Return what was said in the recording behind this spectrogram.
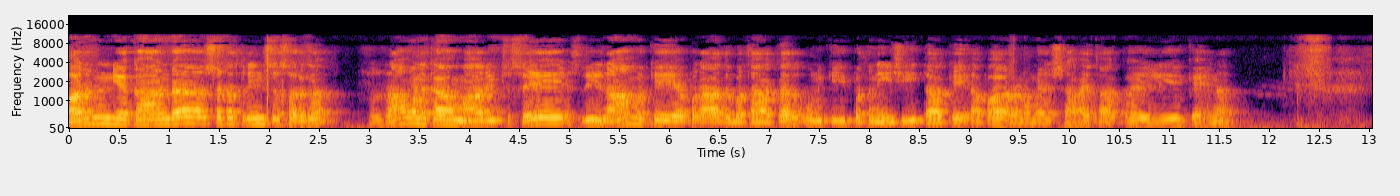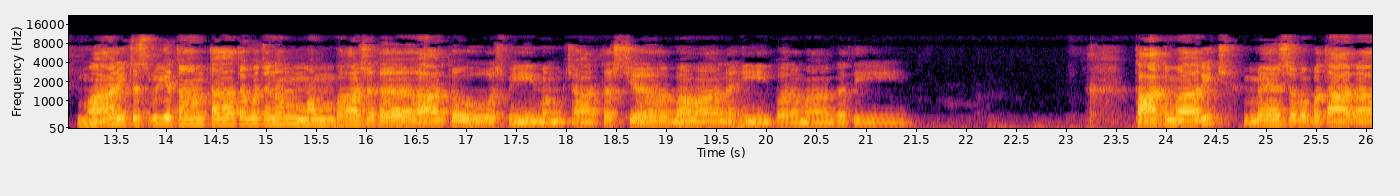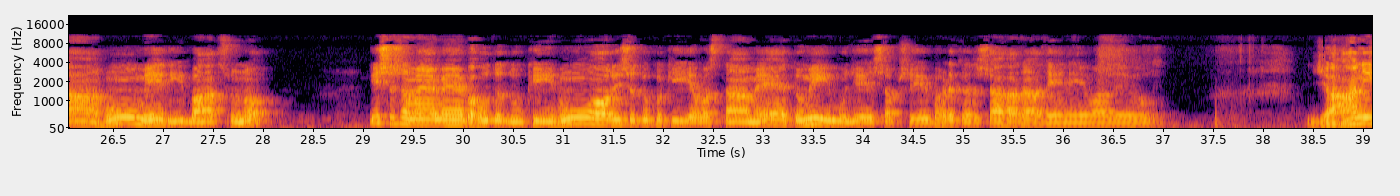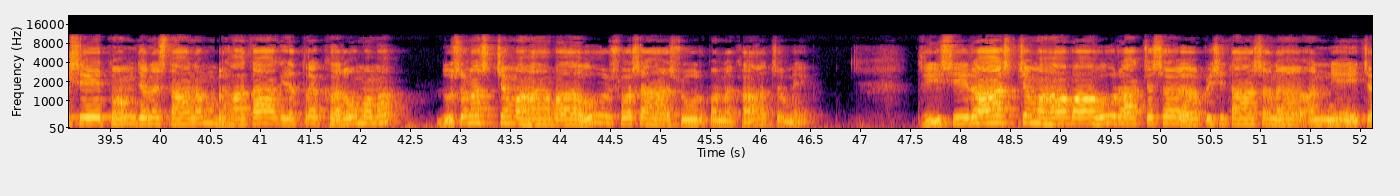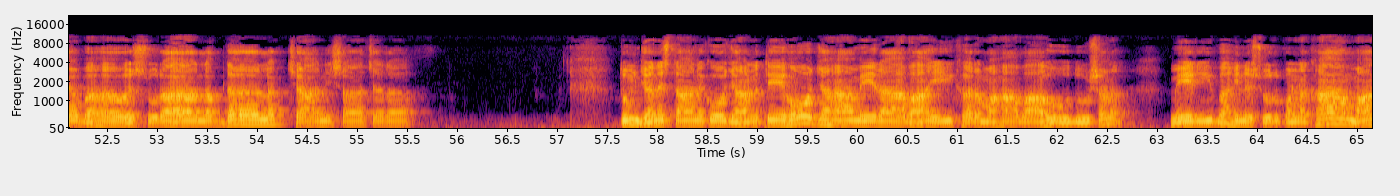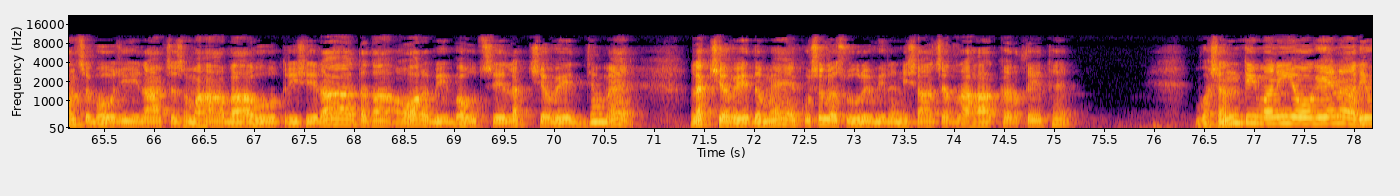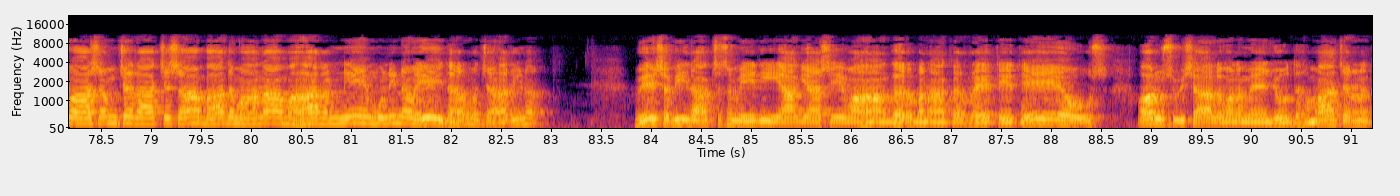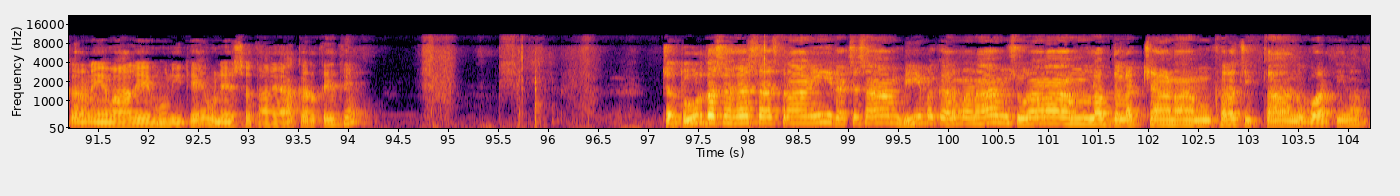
अरण्य कांड शतत्रिंश सर्ग रावण का मारिच से श्री राम के अपराध बताकर उनकी पत्नी सीता के अपहरण में सहायता के लिए कहना। मारिच श्रूयतां तात वचनं, मम भाषत आर्तोऽस्मि, मम चार्तस्य भवान् हि परमागति। तात मारिच, मैं सब बता रहा हूँ, मेरी बात सुनो। इस समय मैं बहुत दुखी हूँ और इस दुख की अवस्था में तुम ही मुझे सबसे बढ़कर सहारा देने वाले हो। जानिषे त्वं जनस्थानं भ्राता यत्र खरो मम, दूषणश्च महाबाहु स्वशा शूर्पणखा च मे। त्रिशिराश्च महाबाहु राक्षस पिशितासन, अन्ये च बहवसुरा लब्धलक्षा निशाचरा तुम जनस्थान को जानते हो, जहाँ मेरा भाई खर महाबाहु दूषण, मेरी बहन शूर्पणखा मांस भोजी राक्षस महाबाहु त्रिशिरा, तथा और भी बहुत से लक्ष्य वेद्य में लक्ष्य वेद में कुशल सूर्यवीर निशाचर रहा करते थे। वसंती मणि योगेन अधिवासम च राक्षसा, बाधमाना महारण्ये मुनिन ये धर्मचारिण। वे सभी राक्षस मेरी आज्ञा से वहाँ घर बनाकर रहते थे और उस और उस विशाल वन में जो धर्माचरण करने वाले मुनि थे, उन्हें सताया करते थे। चतुर्दश सहस्राणी रक्षसां, भीमकर्मणां, सुराणां, लब्धलक्षाणां, खरचित्तानुवर्तिना।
